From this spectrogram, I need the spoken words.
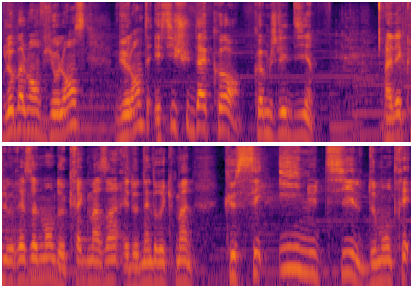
globalement violente, violente et si je suis d'accord, comme je l'ai dit, avec le raisonnement de Craig Mazin et de Ned Ruckman que c'est inutile de montrer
